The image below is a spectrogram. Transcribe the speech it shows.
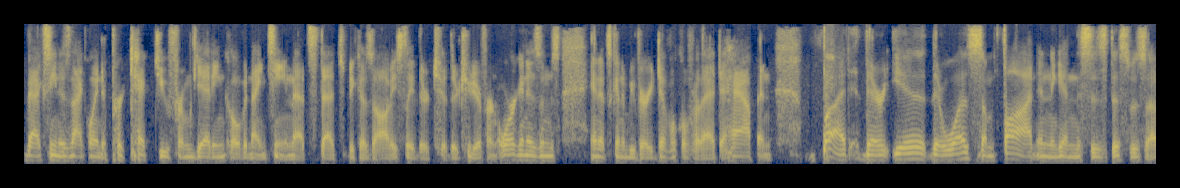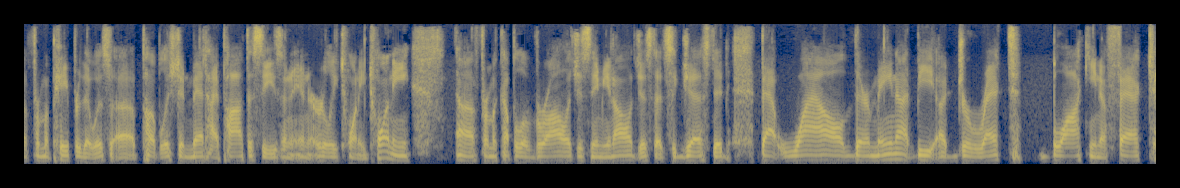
vaccine is not going to protect you from getting COVID 19. That's that's because obviously they're two they're two different organisms, and it's going to be very difficult for that to happen. But there is there was some thought, and again, this is this was uh, from a paper that was uh, published in Med Hypotheses in, in early 2020 uh, from a couple of virologists and immunologists that suggested that while there may not be a direct blocking effect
